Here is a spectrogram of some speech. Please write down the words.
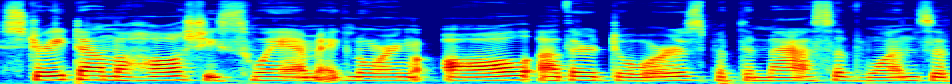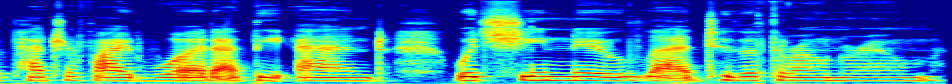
Straight down the hall she swam, ignoring all other doors but the massive ones of petrified wood at the end, which she knew led to the throne room.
